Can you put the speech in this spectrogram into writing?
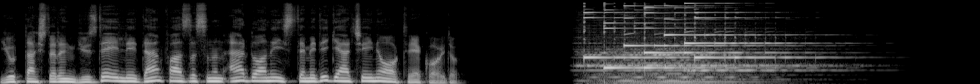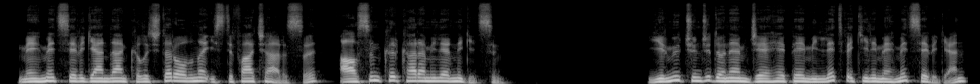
yurttaşların %50'den fazlasının Erdoğan'ı istemediği gerçeğini ortaya koydu. Mehmet Sevigen'den Kılıçdaroğlu'na istifa çağrısı, alsın 40 haramilerini gitsin. 23. dönem CHP milletvekili Mehmet Sevigen,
